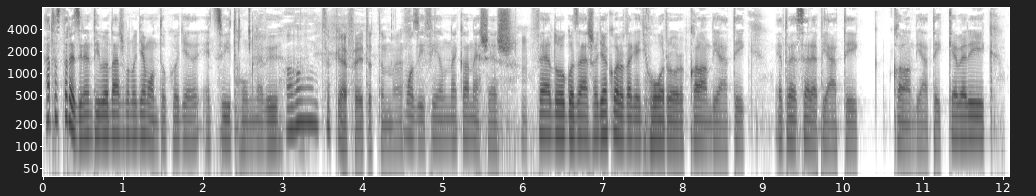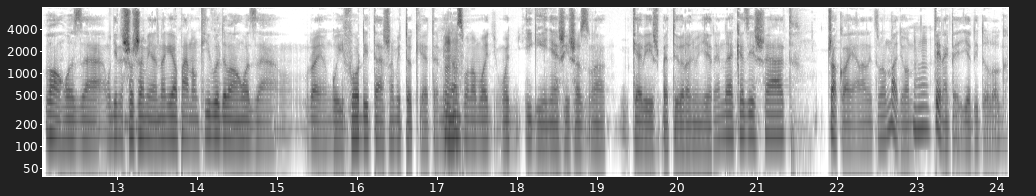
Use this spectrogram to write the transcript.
Hát azt a Resident Evil adásban ugye mondtuk, hogy egy Sweet Home nevű Aha, csak elfelejtettem már. mozifilmnek a neses hm. feldolgozása, gyakorlatilag egy horror kalandjáték, illetve szerepjáték kalandjáték keverék. Van hozzá, ugye sosem jelent meg Japánon kívül, de van hozzá rajongói fordítás, ami tökéletes. Én uh-huh. azt mondom, hogy, hogy igényes is az a kevés betűvel, ami ugye rendelkezésre állt. Csak ajánlani tudom, nagyon, uh-huh. tényleg egy egyedi dolog.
